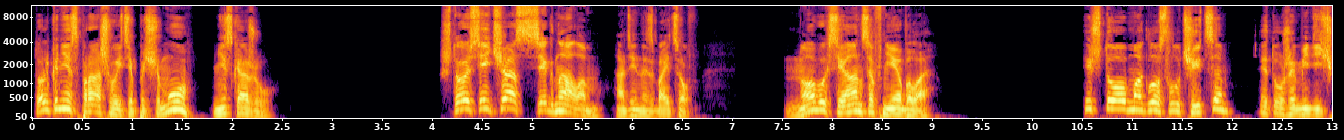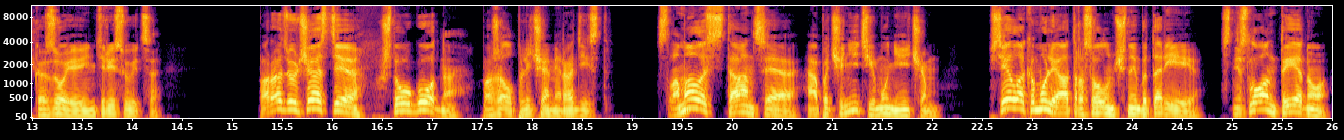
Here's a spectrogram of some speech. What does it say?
Только не спрашивайте, почему, не скажу. «Что сейчас с сигналом?» — один из бойцов. Новых сеансов не было. «И что могло случиться?» — это уже медичка Зоя интересуется. «По радиочасти что угодно», — пожал плечами радист. «Сломалась станция, а починить ему нечем. Сел аккумулятор солнечной батареи, снесло антенну,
